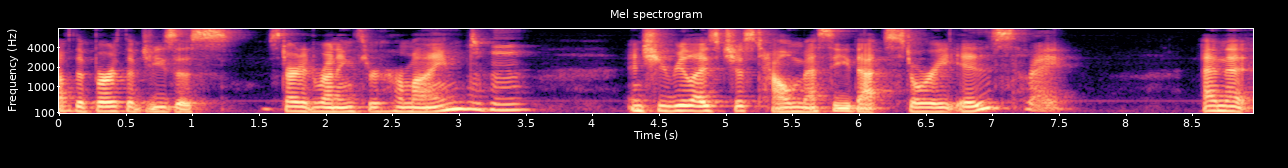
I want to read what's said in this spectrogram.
of the birth of Jesus started running through her mind. And she realized just how messy that story is, Right. and that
